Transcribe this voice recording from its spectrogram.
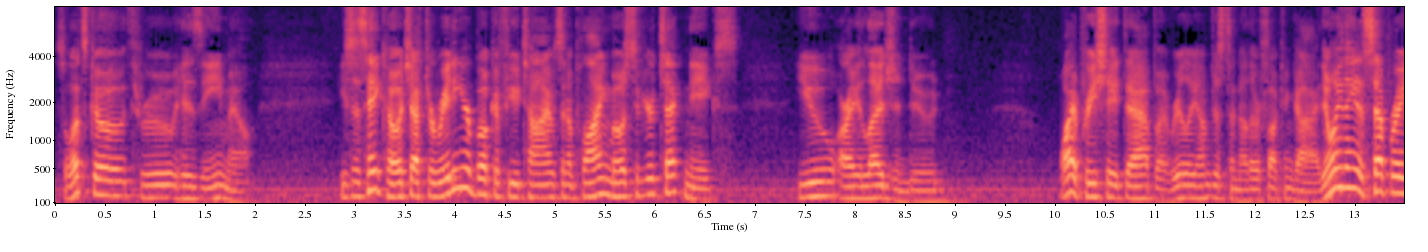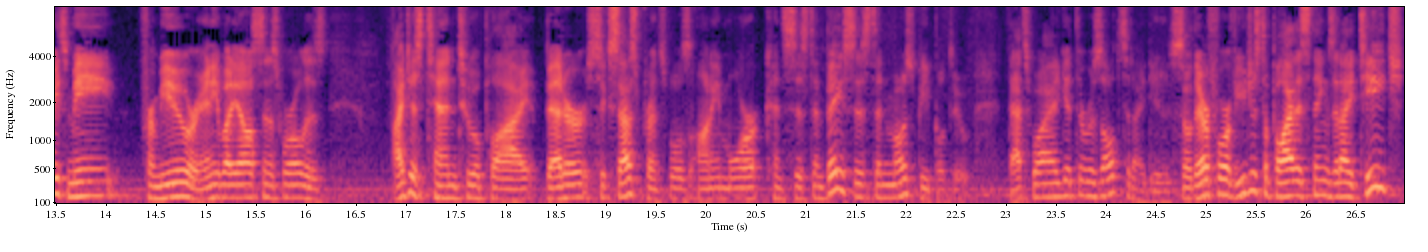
So let's go through his email. He says, Hey, coach, after reading your book a few times and applying most of your techniques, you are a legend, dude. Well, I appreciate that, but really, I'm just another fucking guy. The only thing that separates me from you or anybody else in this world is I just tend to apply better success principles on a more consistent basis than most people do. That's why I get the results that I do. So, therefore, if you just apply these things that I teach,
